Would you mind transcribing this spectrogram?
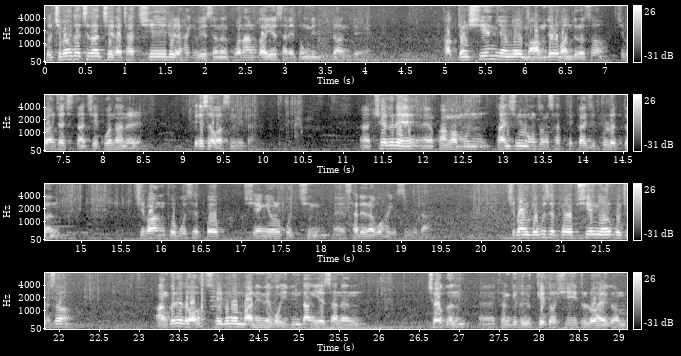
또 지방자치단체가 자치를 하기 위해서는 권한과 예산의 독립이 필요한데 각종 시행령을 마음대로 만들어서 지방자치단체의 권한을 뺏어왔습니다. 아, 최근에 광화문 단식농성 사태까지 불렀던 지방교부세법 시행령을 고친 에, 사례라고 하겠습니다. 지방교부세법 시행령을 고쳐서 안 그래도 세금은 많이 내고 1인당 예산은 적은 에, 경기도 6개 도시들로 하여금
